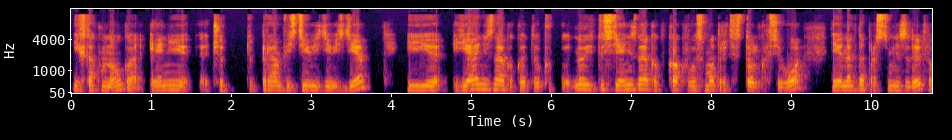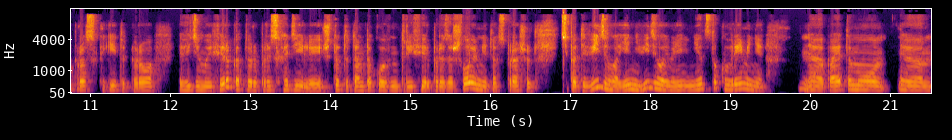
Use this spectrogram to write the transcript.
их так много, и они что-то прям везде, везде, везде. И я не знаю, как это, как, ну, то есть я не знаю, как, как вы смотрите столько всего. Я иногда просто мне задают вопросы какие-то про, видимо, эфиры, которые происходили, и что-то там такое внутри эфира произошло, и мне там спрашивают, типа, ты видела? Я не видела, и у меня нет столько времени. Э, поэтому э,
